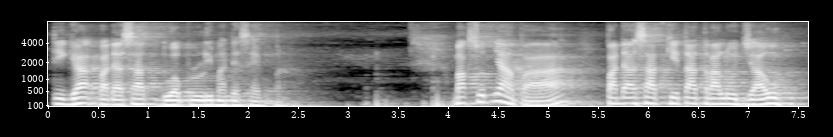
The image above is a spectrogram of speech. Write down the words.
Tiga pada saat 25 Desember. Maksudnya apa? Pada saat kita terlalu jauh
